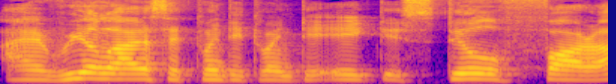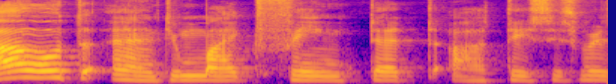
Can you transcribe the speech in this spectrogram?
I realize that 2028 is still far out and you might think that uh, this is very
